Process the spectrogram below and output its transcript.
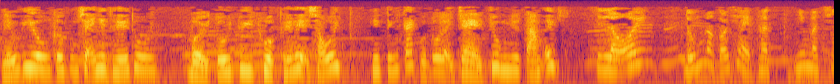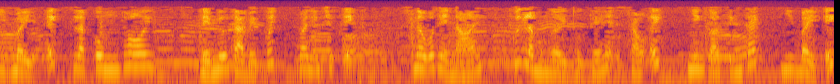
Nếu yêu tôi cũng sẽ như thế thôi. Bởi tôi tuy thuộc thế hệ 6X, nhưng tính cách của tôi lại trẻ trung như 8X. Xin lỗi, đúng là có trẻ thật, nhưng mà chỉ 7X là cùng thôi. Để miêu tả về Quick qua những chữ X, Snow có thể nói Quick là một người thuộc thế hệ 6X nhưng có tính cách như 7X.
